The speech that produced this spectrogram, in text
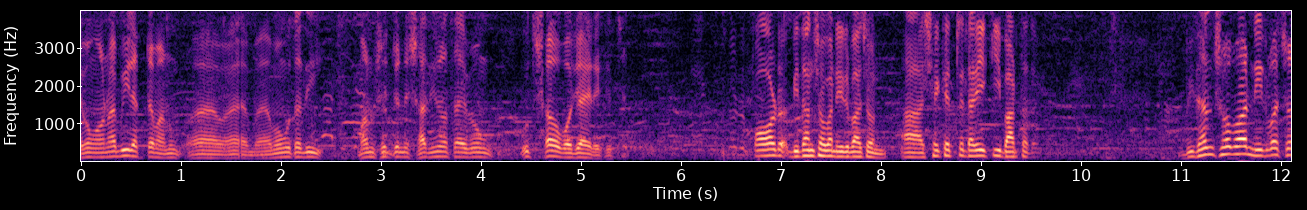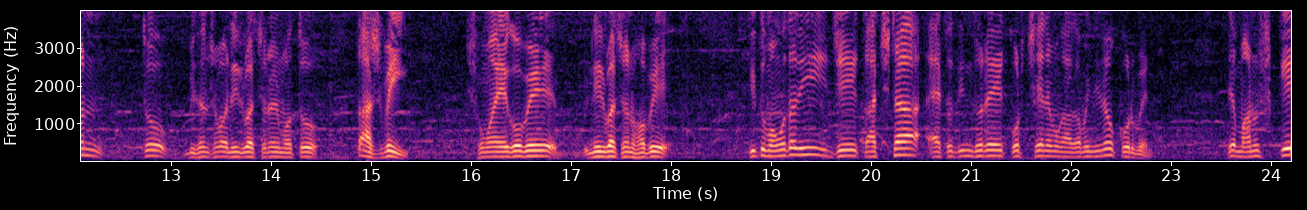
এবং অনাবিল একটা মানুষ মমতাদি মানুষের জন্য স্বাধীনতা এবং উৎসাহ বজায় রেখেছেন। পর বিধানসভা নির্বাচন সেক্ষেত্রে দাঁড়িয়ে কি বার্তা দেবেন বিধানসভা নির্বাচন তো বিধানসভা নির্বাচনের মতো তো আসবেই। সময় এগোবে, নির্বাচন হবে। কিন্তু মমতাদি যে কাজটা এতদিন ধরে করছেন এবং আগামী দিনেও করবেন, যে মানুষকে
